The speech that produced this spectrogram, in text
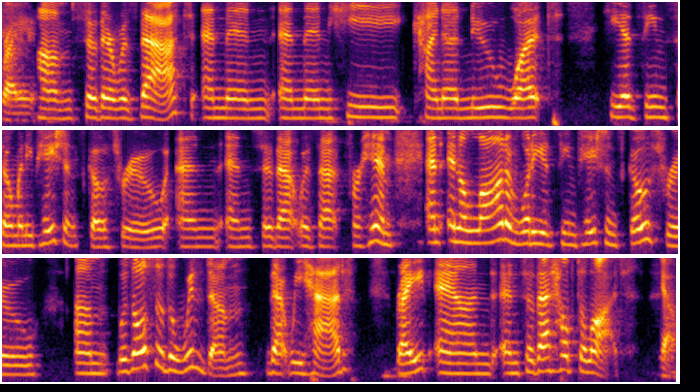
Right. Um, so there was that. And then, and then he kind of knew what he had seen so many patients go through and and so that was that for him and and a lot of what he had seen patients go through um, was also the wisdom that we had, mm-hmm. right? And and so that helped a lot. Yeah.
